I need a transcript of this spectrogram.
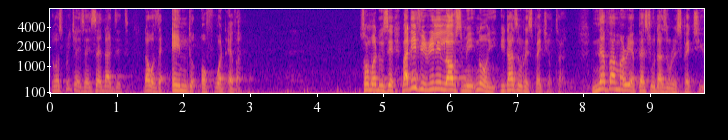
He was preaching. He said, That's it. That was the end of whatever. Somebody will say, But if he really loves me, no, he doesn't respect your time. Never marry a person who doesn't respect you.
